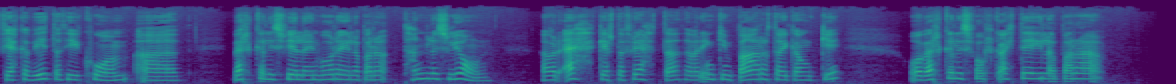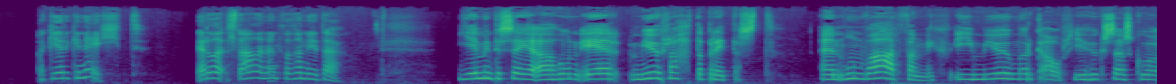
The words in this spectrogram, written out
fekk að vita því ég kom að verkalýsfélagin voru eiginlega bara tannlaus ljón. Það var ekkert að frétta, það var engin barátta í gangi og verkalýsfólk ætti eiginlega bara að gera ekki neitt. Er það staðan ennþá þannig í dag? Ég myndi segja að hún er mjög hratt að breytast en hún var þannig í mjög mörg ár. Ég hugsa sko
